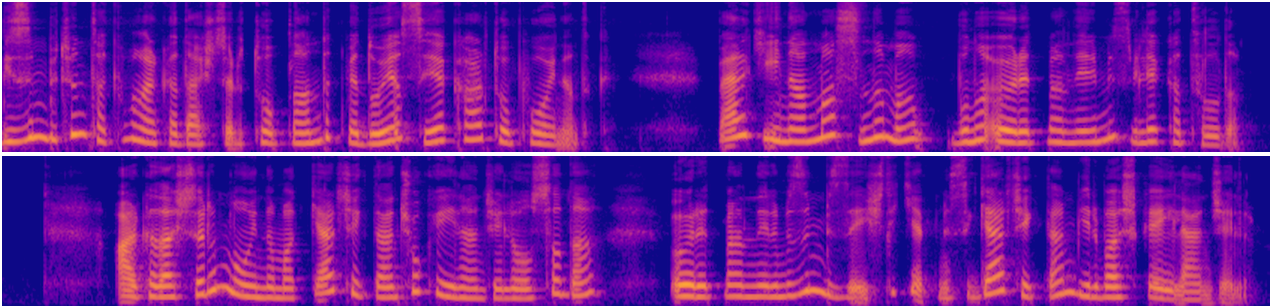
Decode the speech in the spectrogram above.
Bizim bütün takım arkadaşları toplandık ve doyasıya kar topu oynadık. Belki inanmazsın ama buna öğretmenlerimiz bile katıldı. Arkadaşlarımla oynamak gerçekten çok eğlenceli olsa da öğretmenlerimizin bize eşlik etmesi gerçekten bir başka eğlenceli.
